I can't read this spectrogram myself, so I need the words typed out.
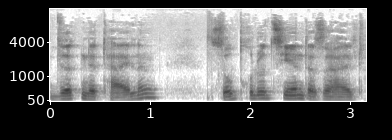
wirkende Teile so produzieren, dass sie halt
